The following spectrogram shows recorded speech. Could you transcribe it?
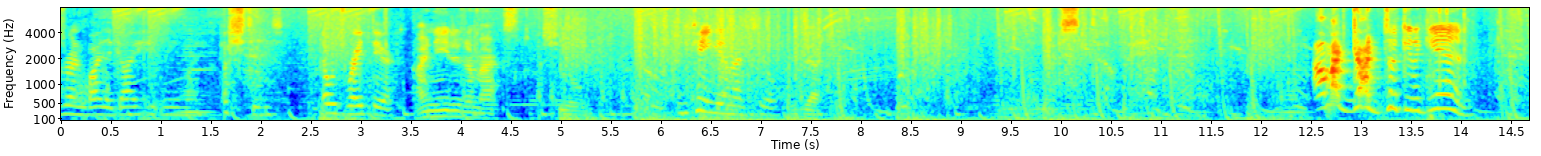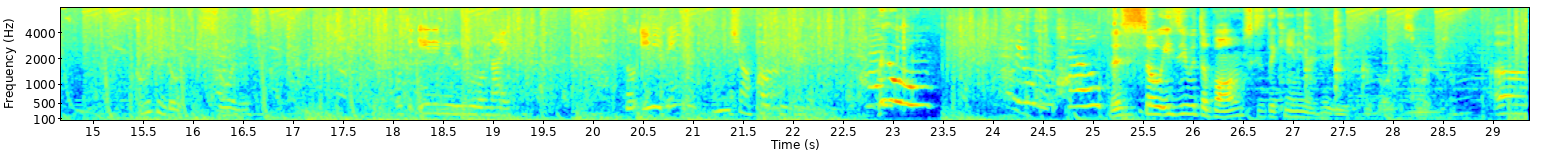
Was running by, the guy hit me in my. Jeez. That was right there. I needed a max shield. You can't get a max shield. Exactly. Oh my god, took it again! Oh, we can go sword this. With the little knife. So itty bitty. I'm to poke people. Help! This is so easy with the bombs because they can't even hit you with like a sword. Or. Um,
